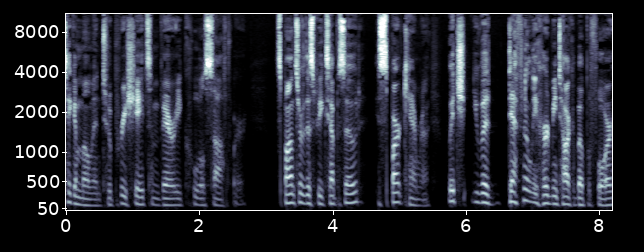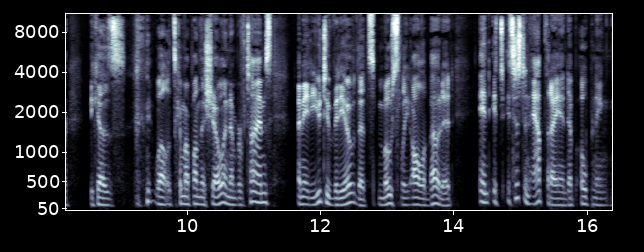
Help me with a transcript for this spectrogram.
take a moment to appreciate some very cool software. The Sponsor of this week's episode is Spark Camera, which you have definitely heard me talk about before because, well, it's come up on the show a number of times. I made a YouTube video that's mostly all about it. And it's, it's just an app that I end up opening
